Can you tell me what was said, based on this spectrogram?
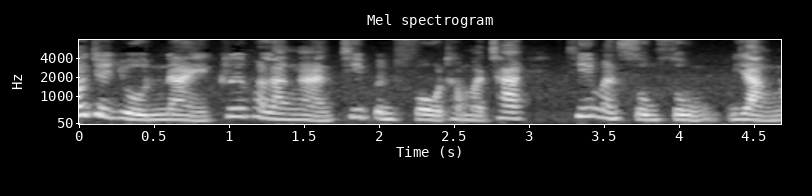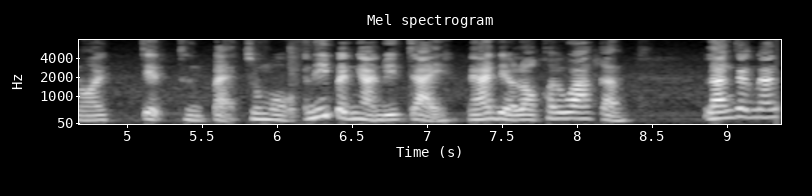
ก็จะอยู่ในคลื่นพลังงานที่เป็นโฟธรรมชาติที่มันสูงสูงอย่างน้อย 7-8 ชั่วโมง อันนี้เป็นงานวิจัยนะเดี๋ยวเราค่อยว่ากัน หลังจากนั้น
